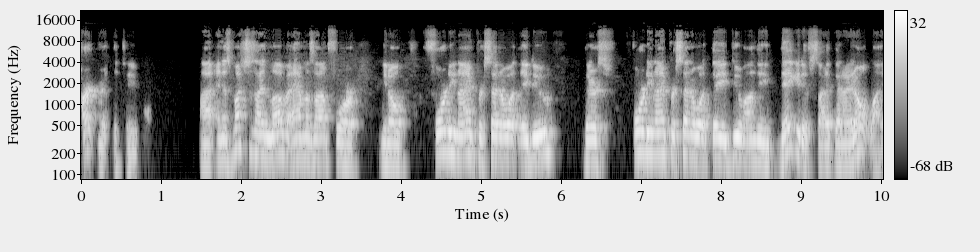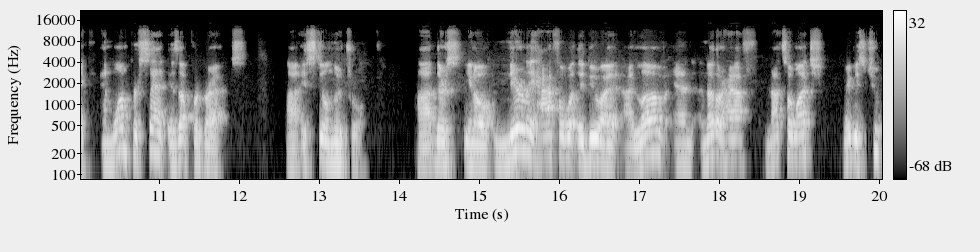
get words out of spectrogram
partner at the table? Uh, and as much as I love Amazon for, you know, 49% of what they do, there's 49% of what they do on the negative side that I don't like, and 1% is up for grabs. Uh, it's still neutral. Uh, there's, you know, nearly half of what they do I, I love, and another half, not so much. Maybe it's 2%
